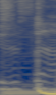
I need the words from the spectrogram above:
Can you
